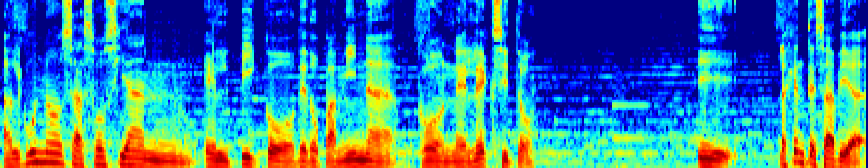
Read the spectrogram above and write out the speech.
Algunos asocian el pico de dopamina con el éxito. Y la gente sabia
